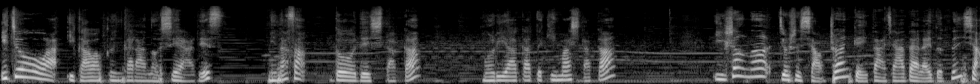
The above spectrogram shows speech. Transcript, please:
以上は伊川くんからのシェアです。皆さん、どうでしたか盛り上がってきましたか以上呢，就是小川给大家带来的分享。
